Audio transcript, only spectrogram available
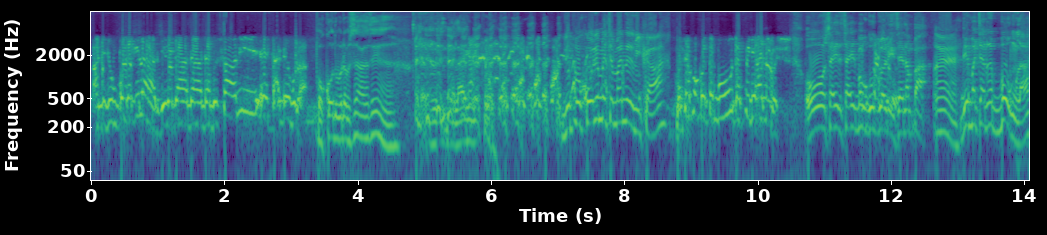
ada jumpa lagi lah. Bila dah, dah, dah besar ni, eh tak ada pula. Pokok tu dah besar katanya Dah lain Dia pokok dia macam mana Mika? Macam pokok tebu tapi dia halus. Oh, saya saya baru Google ni, saya nampak. Eh. Dia macam rebung lah.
